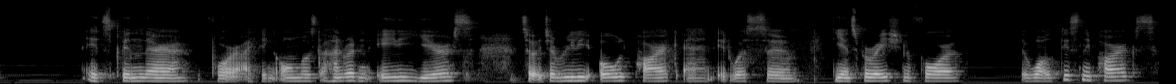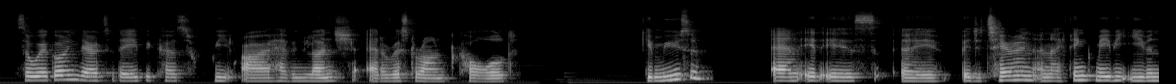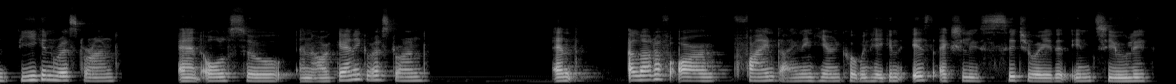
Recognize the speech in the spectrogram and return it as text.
It's been there for, I think, almost 180 years. So it's a really old park, and it was um, the inspiration for the Walt Disney parks. So we're going there today because we are having lunch at a restaurant called Gemyse, and it is a vegetarian and I think maybe even vegan restaurant, and also an organic restaurant. And a lot of our fine dining here in Copenhagen is actually situated in Tivoli.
